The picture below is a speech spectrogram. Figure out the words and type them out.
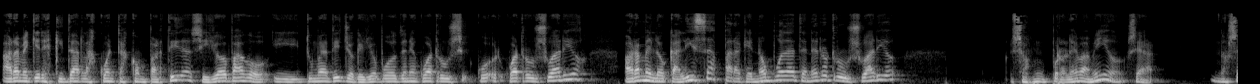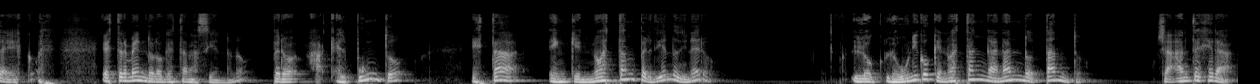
Ahora me quieres quitar las cuentas compartidas. Si yo pago y tú me has dicho que yo puedo tener cuatro, cuatro usuarios, ahora me localizas para que no pueda tener otro usuario. Eso es un problema mío. O sea, no sé, es, es tremendo lo que están haciendo, ¿no? Pero el punto está en que no están perdiendo dinero. Lo, lo único que no están ganando tanto. O sea, antes era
